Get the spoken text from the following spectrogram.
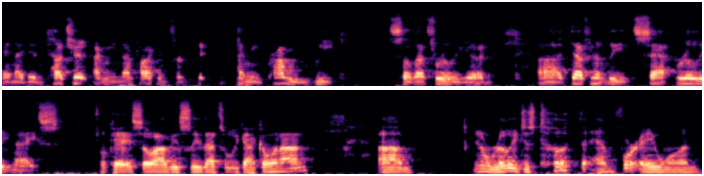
and I didn't touch it. I mean, I'm talking for, I mean, probably a week. So that's really good. Uh, definitely sat really nice. Okay, so obviously that's what we got going on. Um, you know, really just took the M4A1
